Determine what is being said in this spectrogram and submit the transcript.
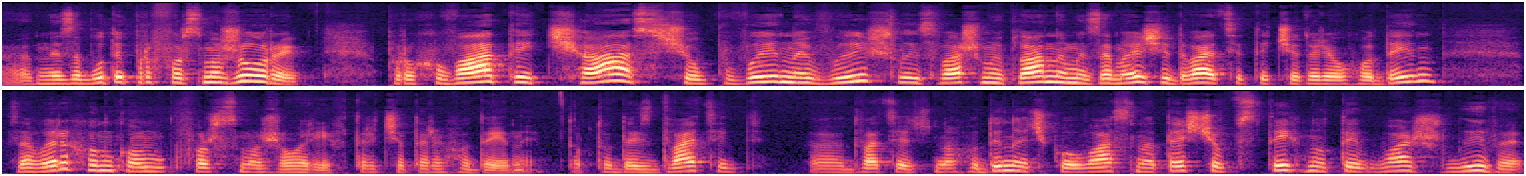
Е, Не забути про форс-мажори, порахувати час, щоб ви не вийшли з вашими планами за межі 24 годин за вирахунком форс-мажорів 3-4 години. Тобто десь 20 е, 21 годиночку у вас на те, щоб встигнути важливе.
